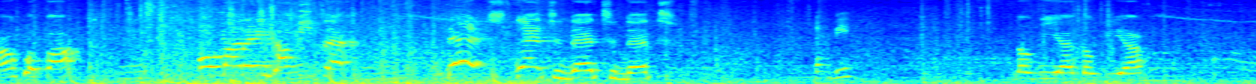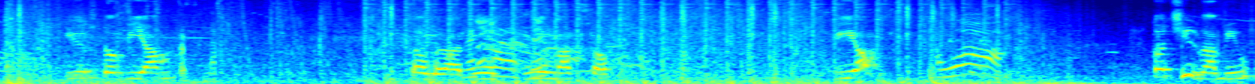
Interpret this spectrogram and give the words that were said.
Mam chłopa. O, ma rękawicę. Dead, dead, dead, dead. Zabi. Dobija, dobija. Już dobijam. Dobra, nie, nie ma co. Ała! Kto cię zabił?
